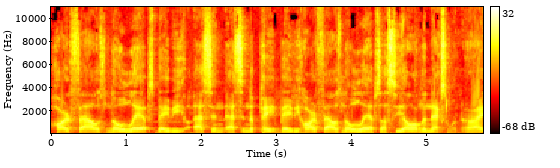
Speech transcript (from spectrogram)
Hard fouls, no layups, baby. That's in that's in the paint, baby. Hard fouls, no layups. I'll see y'all on the next one. All right.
